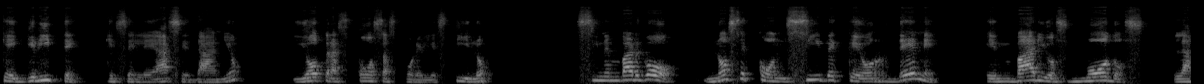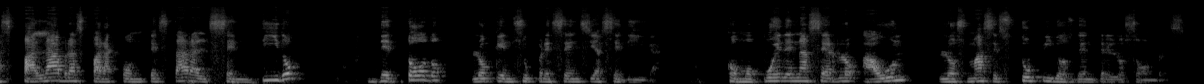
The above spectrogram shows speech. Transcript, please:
que grite que se le hace daño y otras cosas por el estilo. Sin embargo, no se concibe que ordene en varios modos las palabras para contestar al sentido de todo lo que en su presencia se diga, como pueden hacerlo aún los más estúpidos de entre los hombres.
